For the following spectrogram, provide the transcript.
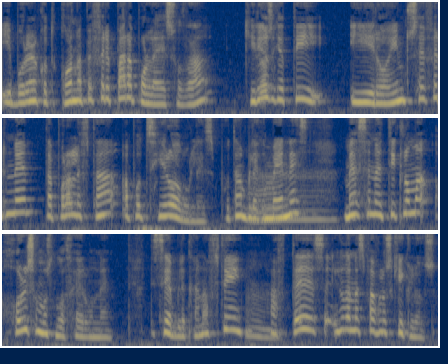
η εμπορία ναρκωτικών απέφερε πάρα πολλά έσοδα, κυρίως γιατί η ηρωίνη τους έφερνε τα πολλά λεφτά από τις χειρόδουλες, που ήταν μπλεγμένες μέσα σε ένα κύκλωμα χωρίς όμως να το θέλουν. Τις έμπλεκαν αυτοί, αυτές, ήταν ένας φαύλος κύκλος.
